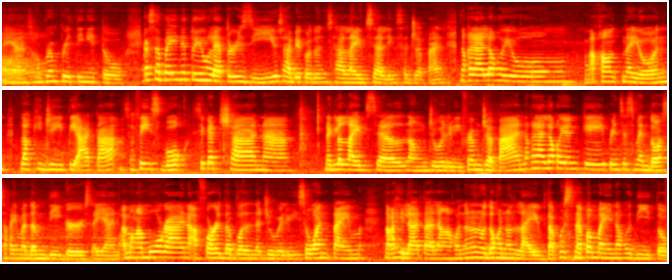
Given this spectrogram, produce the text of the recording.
Ayan, sobrang pretty nito. Kasabay nito yung letter Z, yung sabi ko dun sa live selling sa Japan. Nakilala ko yung account na yon Lucky JP ata, sa Facebook. Sikat siya na nagla-live sell ng jewelry from Japan. Nakilala ko yun kay Princess Mendoza, kay Madam Diggers. Ayan. Ang mga mura na affordable na jewelry. So, one time, nakahilata lang ako. Nanonood ako nung live. Tapos, napamain ako dito.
